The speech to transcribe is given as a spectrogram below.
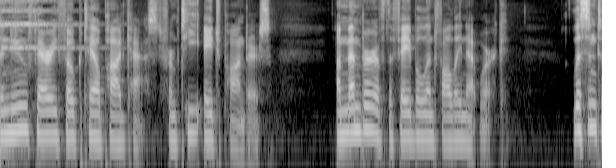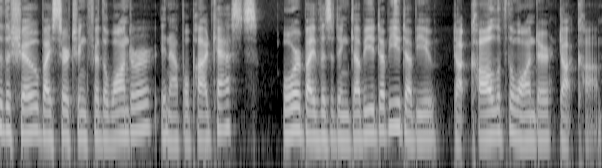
A new fairy folktale podcast from T.H. Ponders, a member of the Fable and Folly Network. Listen to the show by searching for The Wanderer in Apple Podcasts or by visiting www.callofthewander.com.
